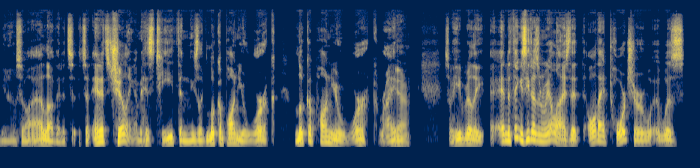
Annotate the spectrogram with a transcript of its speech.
You know, so I love it. It's it's a, and it's chilling. I mean, his teeth, and he's like, "Look upon your work. Look upon your work." Right. Yeah. So he really, and the thing is, he doesn't realize that all that torture w- was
